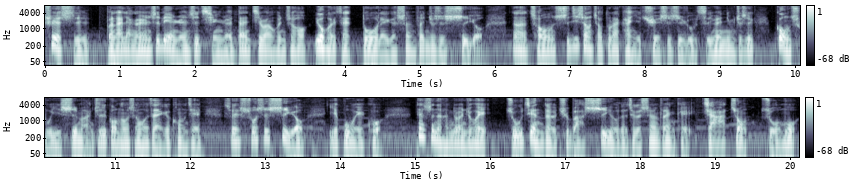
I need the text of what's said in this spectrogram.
确实，本来两个人是恋人是情人，但结完婚之后又会再多了一个身份，就是室友。那从实际上角度来看，也确实是如此，因为你们就是共处一室嘛，就是共同生活在一个空间，所以说是室友也不为过。但是呢，很多人就会逐渐的去把室友的这个身份给加重琢磨，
